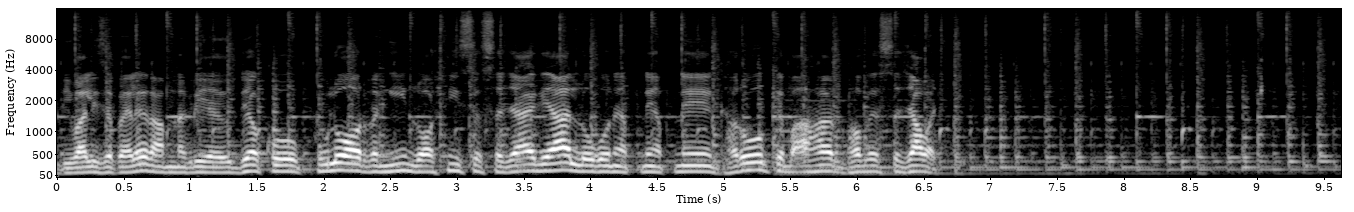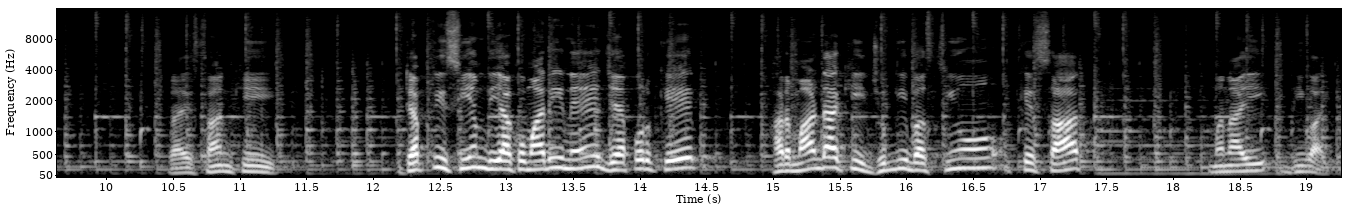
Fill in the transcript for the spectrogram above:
दिवाली से पहले रामनगरी अयोध्या को फूलों और रंगीन रोशनी से सजाया गया। लोगों ने अपने अपने घरों के बाहर भव्य सजावट की। राजस्थान की डिप्टी सीएम दिया कुमारी ने जयपुर के हरमांडा की झुग्गी बस्तियों के साथ मनाई दिवाली।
